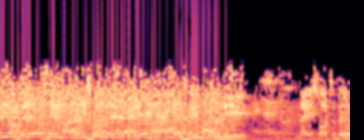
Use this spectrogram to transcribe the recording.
بھی ہوتے ہیں وہ سنگ مارن کی سوچتے ہیں لیکن یہ بخت والے سنگ مارن کی نہیں سوچتے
